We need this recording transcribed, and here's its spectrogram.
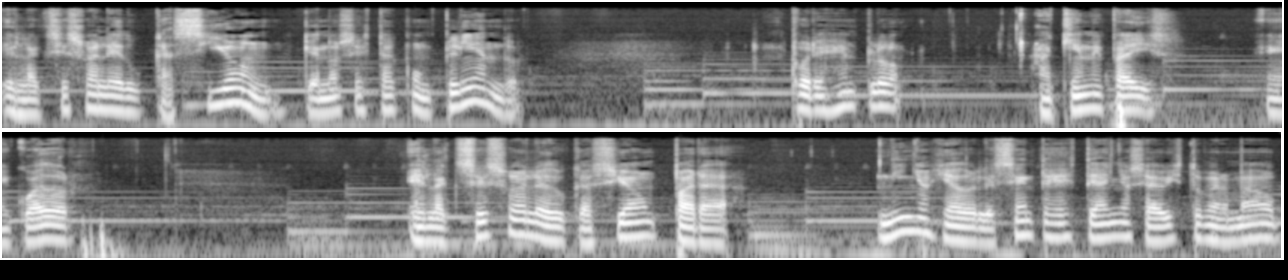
el acceso a la educación que no se está cumpliendo. Por ejemplo, aquí en mi país, en Ecuador, el acceso a la educación para niños y adolescentes este año se ha visto mermado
